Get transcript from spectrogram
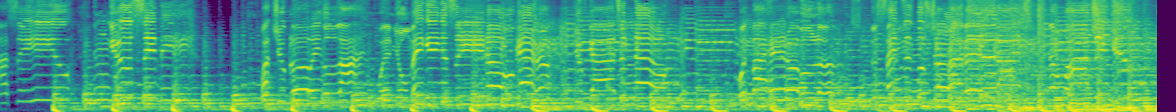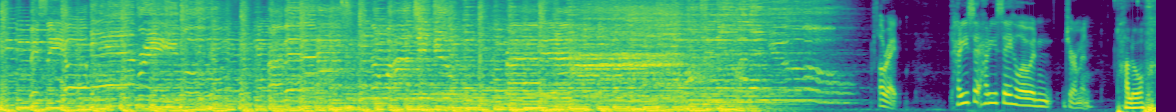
I see you and you see me. Watch you blowing the line when you're How do you say how do you say hello in German? Hello.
